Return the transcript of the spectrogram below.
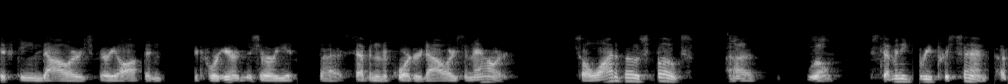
$15 very often. If we're here in Missouri, it's uh, seven and a quarter dollars an hour. So a lot of those folks, uh, well, 73% of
